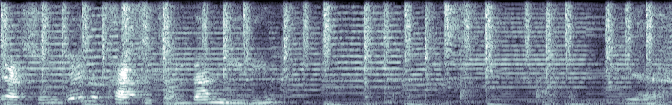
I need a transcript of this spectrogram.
yeah so i'm going to cut it. I'm done kneading. Yeah.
